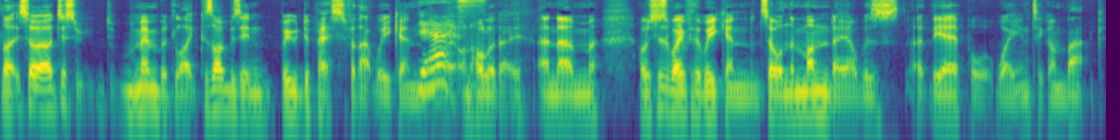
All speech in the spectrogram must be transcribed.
Like so I just remembered like because I was in Budapest for that weekend like, Yes. on holiday, and um, I was just away for the weekend, and so on the Monday I was at the airport waiting to come back.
